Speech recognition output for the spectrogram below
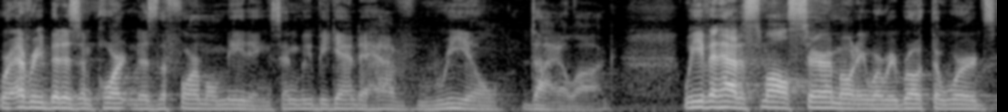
were every bit as important as the formal meetings, and we began to have real dialogue. We even had a small ceremony where we wrote the words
